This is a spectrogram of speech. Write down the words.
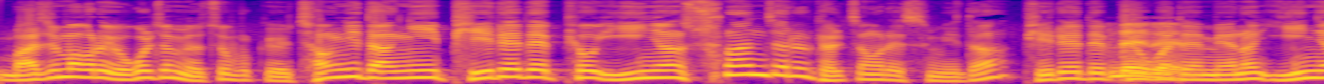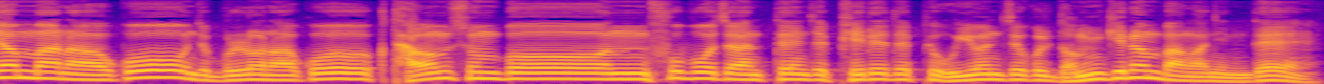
마지막으로 요걸 좀 여쭤볼게요. 정의당이 비례대표 2년 순환제를 결정을 했습니다. 비례대표가 되면은 2년만 하고 이제 물러나고 다음 순번 후보자한테 이제 비례대표 의원직을 넘기는 방안인데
